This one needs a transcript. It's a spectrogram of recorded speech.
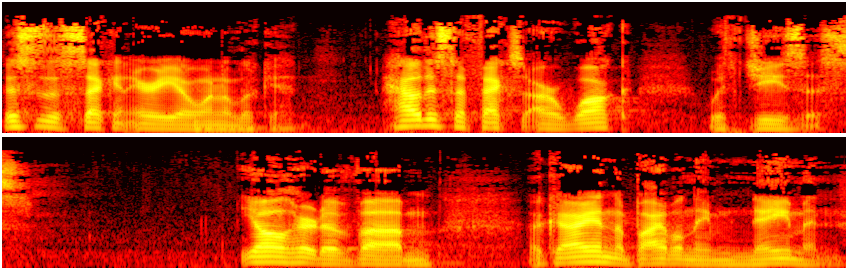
This is the second area I want to look at. How this affects our walk with Jesus. Y'all heard of um, a guy in the Bible named Naaman.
